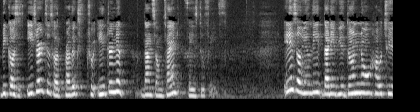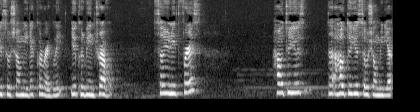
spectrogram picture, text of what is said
because it's easier to sell products through internet than sometimes face to face. It is obviously that if you don't know how to use social media correctly, you could be in trouble. So you need first how to use how to use social media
